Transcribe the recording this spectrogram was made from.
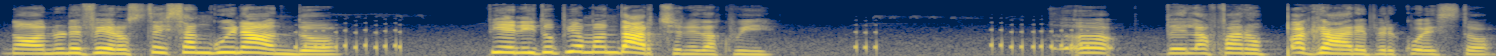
No, non è vero, stai sanguinando. Vieni, dobbiamo andarcene da qui. Uh, ve la farò pagare per questo.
